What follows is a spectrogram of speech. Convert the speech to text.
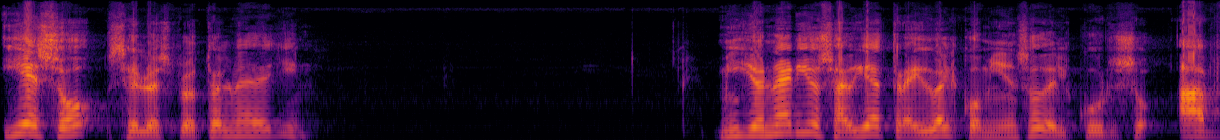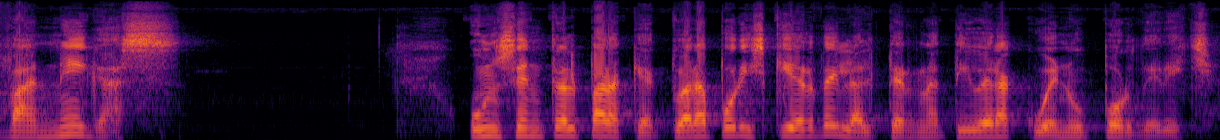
Y eso se lo explotó el Medellín. Millonarios había traído al comienzo del curso a Vanegas, un central para que actuara por izquierda y la alternativa era Cuenú por derecha.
